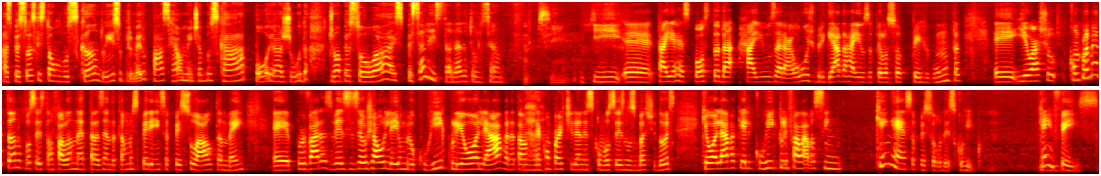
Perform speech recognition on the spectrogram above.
as pessoas que estão buscando isso, o primeiro passo realmente é buscar apoio, ajuda de uma pessoa especialista, né, doutor Luciano? Sim. E é, tá aí a resposta da Railza Araújo. Obrigada, Railza, pela sua pergunta. É, e eu acho, complementando o que vocês estão falando, né, trazendo até uma experiência pessoal também, é, por várias vezes eu já olhei o meu currículo e eu olhava, né, tava até compartilhando isso com vocês nos bastidores, que eu olhava aquele currículo e falava assim, quem é essa pessoa desse currículo? Quem uhum. fez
